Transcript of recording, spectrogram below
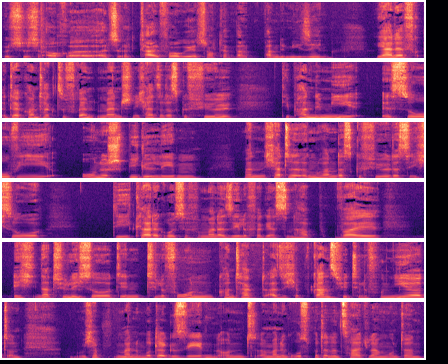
Würdest du es auch äh, als Teilfolge jetzt noch der Pandemie sehen? Ja, der, der Kontakt zu fremden Menschen. Ich hatte das Gefühl, die Pandemie ist so wie ohne Spiegelleben. Man, ich hatte irgendwann das Gefühl, dass ich so die Kleidergröße von meiner Seele vergessen habe, weil ich natürlich so den Telefonkontakt, also ich habe ganz viel telefoniert und ich habe meine Mutter gesehen und äh, meine Großmutter eine Zeit lang und dann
